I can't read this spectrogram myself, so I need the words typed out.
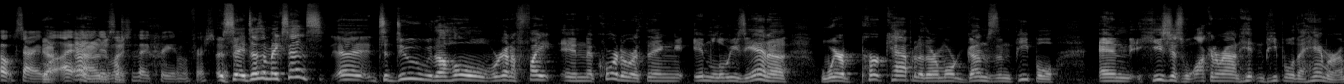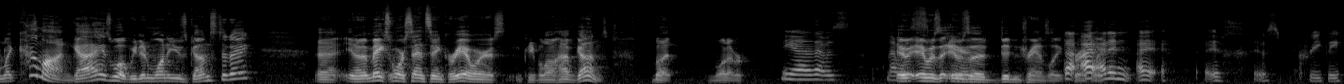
Oh, sorry. Yeah. Well, I, I I'm didn't watch the Korean one first. So it doesn't make sense uh, to do the whole we're gonna fight in a corridor thing in Louisiana, where per capita there are more guns than people, and he's just walking around hitting people with a hammer. I'm like, come on, guys! What we didn't want to use guns today? Uh, you know, it makes more sense in Korea where people don't have guns, but whatever. Yeah, that was. That It, it was it was a didn't translate That- correctly. I, I didn't. I. It was creepy.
